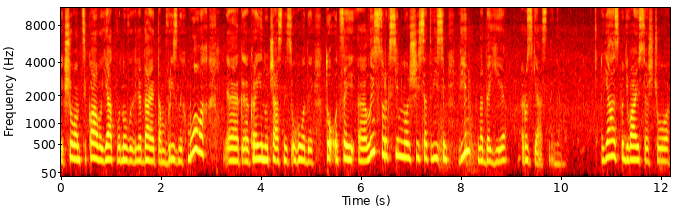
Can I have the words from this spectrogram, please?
Якщо вам цікаво, як воно виглядає там в різних мовах е, країн-учасниць угоди, то оцей е, лист 47068 він надає роз'яснення. Я сподіваюся, що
